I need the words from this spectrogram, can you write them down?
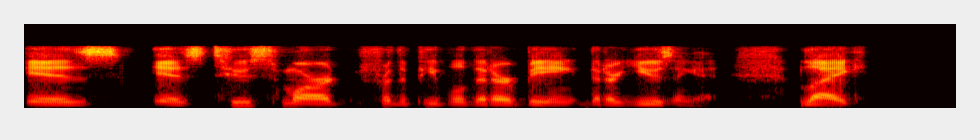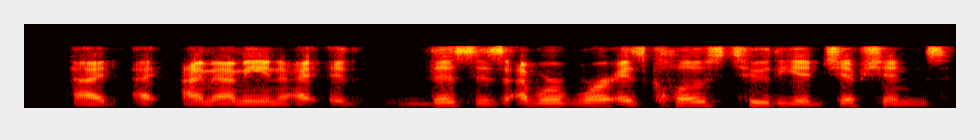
is is too smart for the people that are being that are using it. Like I I, I mean I, it, this is we're, we're as close to the Egyptians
